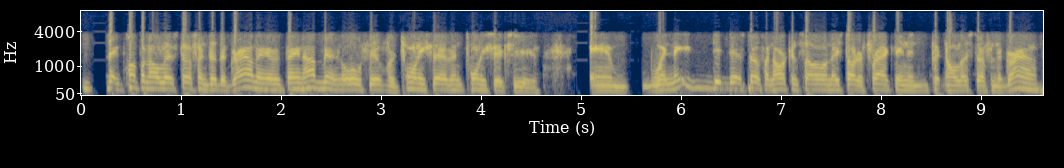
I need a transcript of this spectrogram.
they pumping all that stuff into the ground and everything. I've been in the oil field for 27, 26 years. And when they did that stuff in Arkansas and they started fracking and putting all that stuff in the ground,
